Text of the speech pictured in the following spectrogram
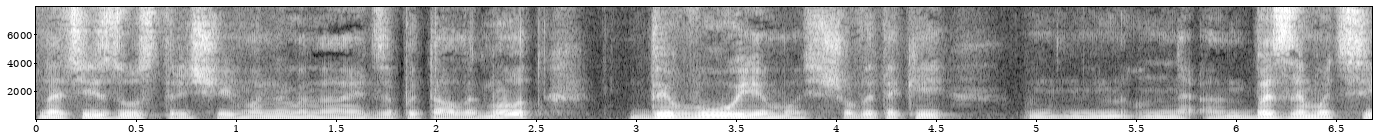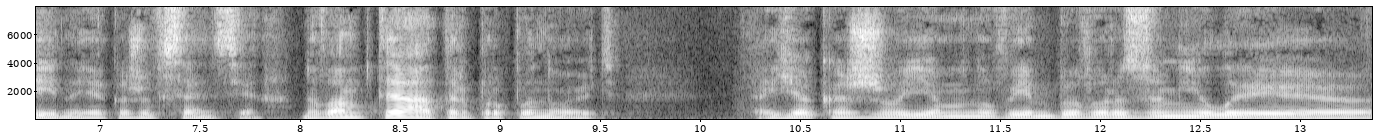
на цій зустрічі. Вони мене навіть запитали: ми от дивуємось, що ви такий беземоційний. Я кажу, в сенсі. Ну вам театр пропонують. Я кажу їм, ну якби ви розуміли, е,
